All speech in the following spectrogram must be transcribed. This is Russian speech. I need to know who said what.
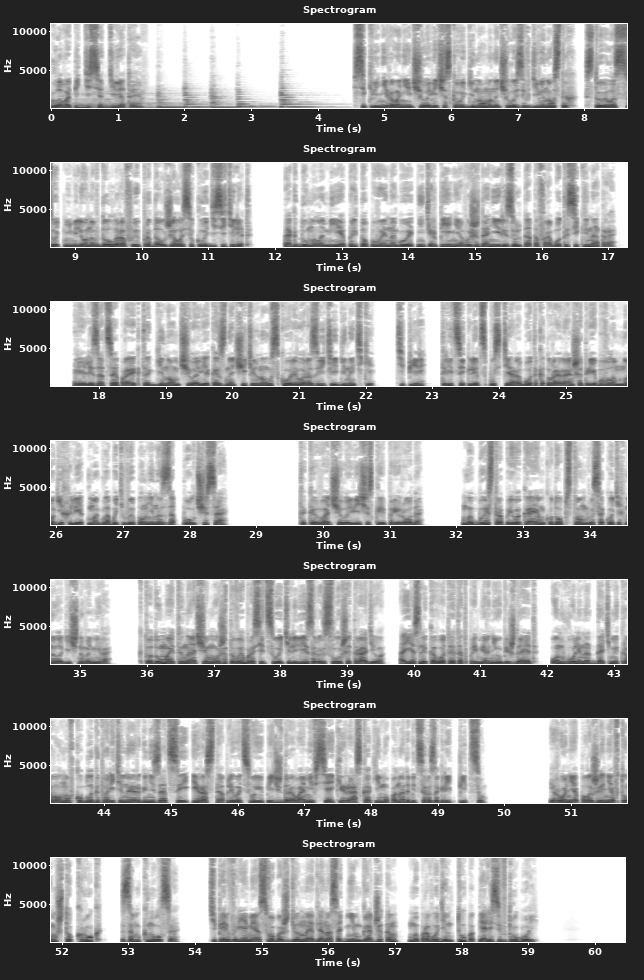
Speaker 1: Глава 59. Секвенирование человеческого генома началось в 90-х, стоило сотни миллионов долларов и продолжалось около 10 лет. Так думала Мия, притопывая ногой от нетерпения в ожидании результатов работы секвенатора. Реализация проекта «Геном человека» значительно ускорила развитие генетики. Теперь, 30 лет спустя, работа, которая раньше требовала многих лет, могла быть выполнена за полчаса. Такова человеческая природа. Мы быстро привыкаем к удобствам высокотехнологичного мира. Кто думает иначе, может выбросить свой телевизор и слушать радио, а если кого-то этот пример не убеждает, он волен отдать микроволновку благотворительной организации и растапливать свою печь дровами всякий раз, как ему понадобится разогреть пиццу. Ирония положения в том, что круг замкнулся. Теперь время, освобожденное для нас одним гаджетом, мы проводим тупо пялись в другой.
